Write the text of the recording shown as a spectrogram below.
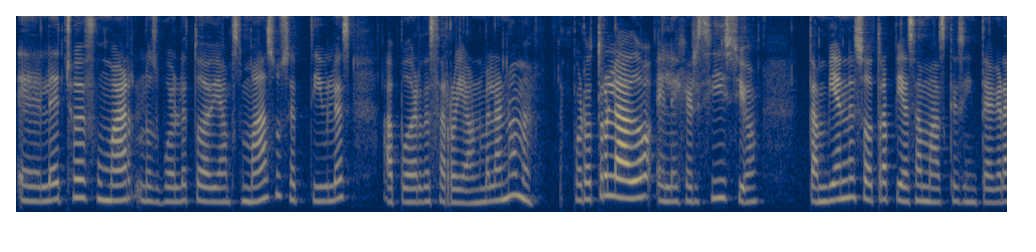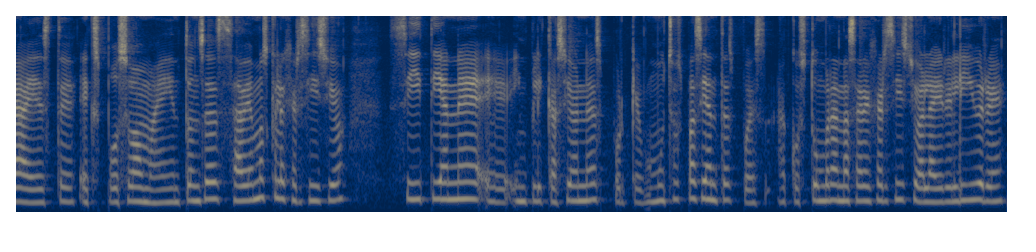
el hecho de fumar los vuelve todavía más susceptibles a poder desarrollar un melanoma. Por otro lado, el ejercicio también es otra pieza más que se integra a este exposoma. Y entonces sabemos que el ejercicio sí tiene eh, implicaciones porque muchos pacientes pues acostumbran a hacer ejercicio al aire libre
